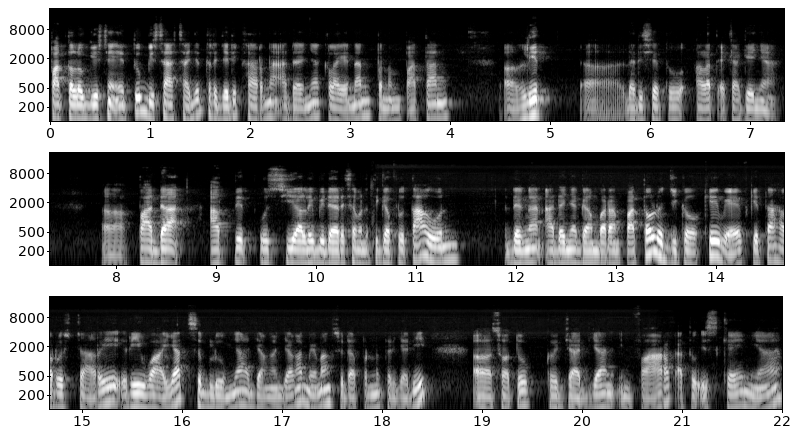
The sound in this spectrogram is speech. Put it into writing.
patologisnya itu bisa saja terjadi karena adanya kelainan penempatan uh, lead uh, dari satu alat EKG-nya. Uh, pada atlet usia lebih dari 30 tahun, dengan adanya gambaran pathological K-wave, kita harus cari riwayat sebelumnya. Jangan-jangan memang sudah pernah terjadi uh, suatu kejadian infark atau iskemia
